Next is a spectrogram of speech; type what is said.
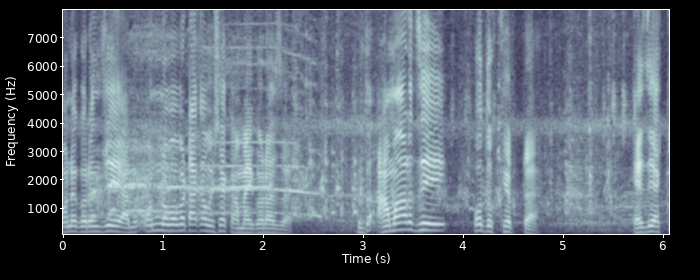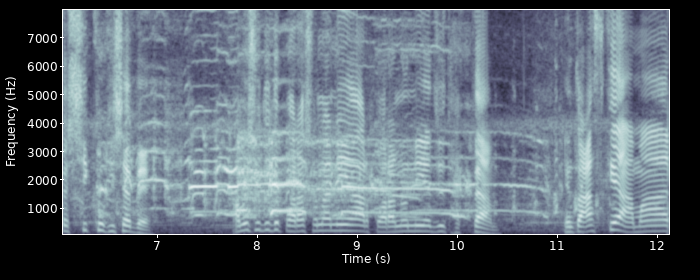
মনে করেন যে আমি অন্যভাবে টাকা পয়সা কামাই করা যায়। কিন্তু আমার যে পদক্ষেপটা এজ এ একটা শিক্ষক হিসাবে, আমি শুধু তো পড়াশোনা নিয়ে আর পড়ানো নিয়ে যদি থাকতাম, কিন্তু আজকে আমার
